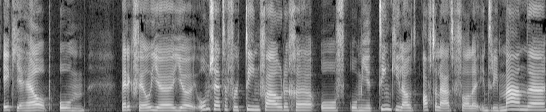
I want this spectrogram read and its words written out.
ik je help om, weet ik veel, je, je omzetten voor tienvoudigen of om je 10 kilo af te laten vallen in drie maanden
